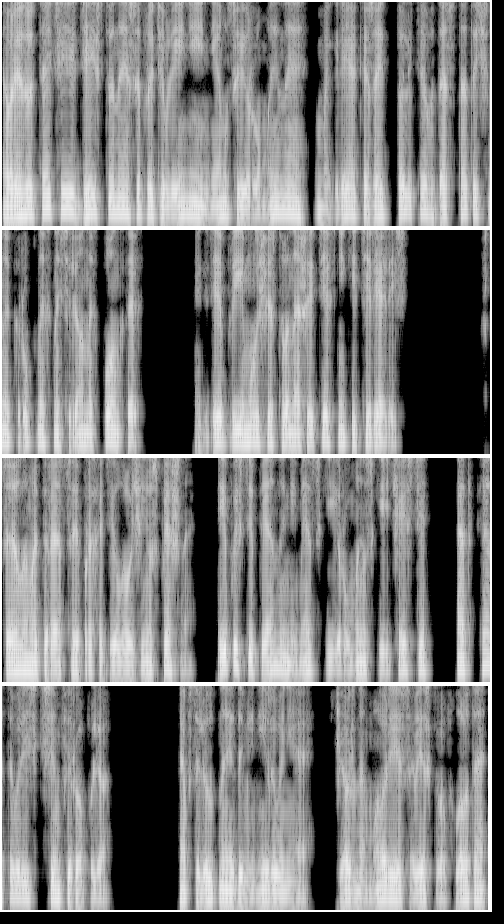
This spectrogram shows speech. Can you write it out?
В результате действенное сопротивление немцы и румыны могли оказать только в достаточно крупных населенных пунктах, где преимущества нашей техники терялись. В целом операция проходила очень успешно, и постепенно немецкие и румынские части откатывались к Симферополю. Абсолютное доминирование в Черном море советского флота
